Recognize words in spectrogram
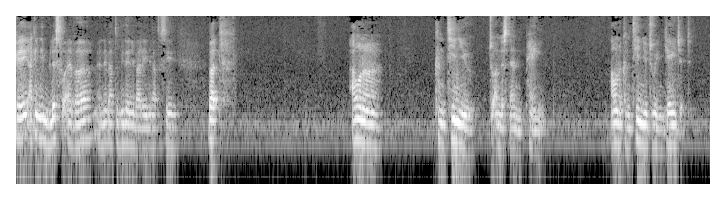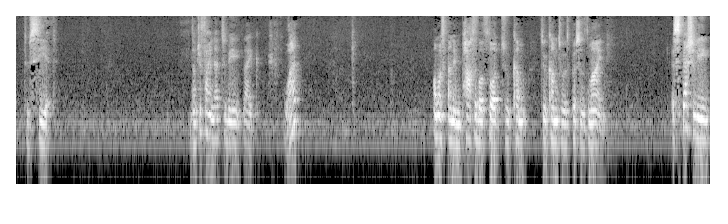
okay, I can be in bliss forever and never have to meet anybody, never have to see, but I want to continue to understand pain. I want to continue to engage it, to see it. Don't you find that to be like, what? Almost an impossible thought to come to come to a person's mind. Especially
